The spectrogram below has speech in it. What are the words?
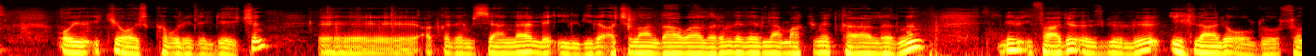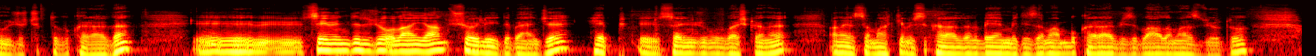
oyu iki oy kabul edildiği için e, akademisyenlerle ilgili açılan davaların ve verilen mahkumiyet kararlarının bir ifade özgürlüğü ihlali olduğu sonucu çıktı bu karardan. E, sevindirici olan yan şöyleydi bence. Hep e, Sayın Cumhurbaşkanı Anayasa Mahkemesi kararlarını beğenmediği zaman bu karar bizi bağlamaz diyordu.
